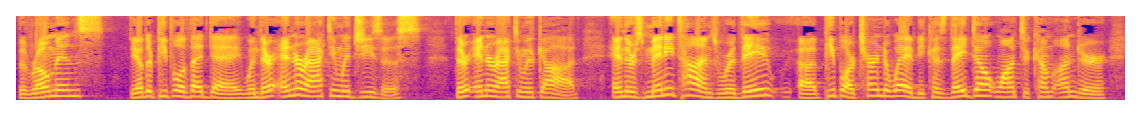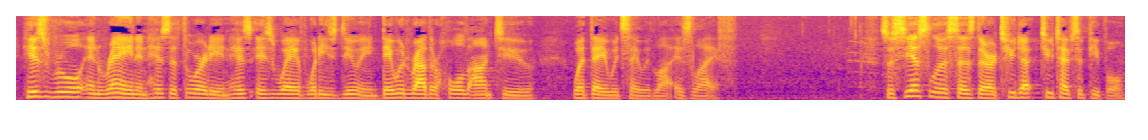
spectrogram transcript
the Romans, the other people of that day, when they're interacting with Jesus, they're interacting with God. And there's many times where they, uh, people are turned away because they don't want to come under his rule and reign and his authority and his, his way of what he's doing. They would rather hold on to what they would say is life. So C.S. Lewis says there are two, two types of people.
